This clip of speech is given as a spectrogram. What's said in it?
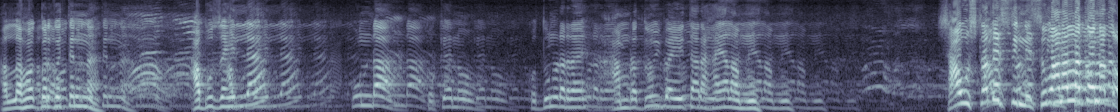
আল্লাহ আকবার কইতেন না? আবু জাহিল্লা? কুন্ডা কো কেন? কো দুনুরা রে? আমরা দুই ভাই তার হায়ালামু। সাহসটা দেখছিস নি? সুবহানাল্লাহ কোন তো।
